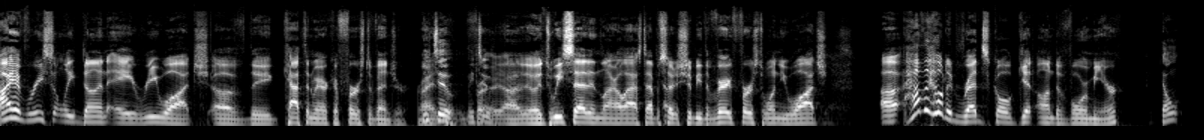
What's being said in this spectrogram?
I have recently done a rewatch of the Captain America First Avenger. Right? too, me too. Uh, as we said in our last episode, it should be the very first one you watch. Uh, how the hell did Red Skull get onto Vormir? I don't.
